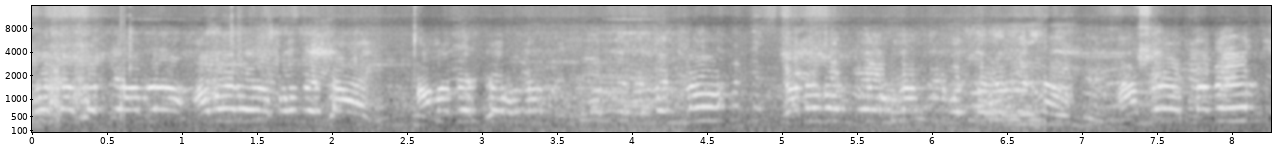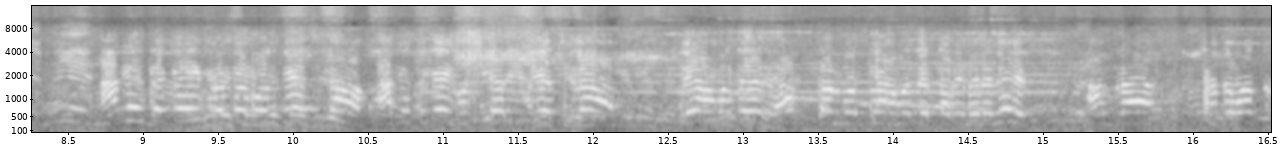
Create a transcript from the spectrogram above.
প্রশাসনকে আমরা আবারও বলতে চাই আমাদেরকে ভোগান্তির মধ্যে ফেলবেন না জনগণকে ভোগান্তির মধ্যে ফেলবেন না আমরা আপনাদের আগে থেকেই প্রজ্ঞাপন দিয়েছিলাম আগে থেকেই হুঁশিয়ারি দিয়েছিলাম যে আমাদের একটার মধ্যে আমাদের দাবি মেনে নিন আমরা শুধুমাত্র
